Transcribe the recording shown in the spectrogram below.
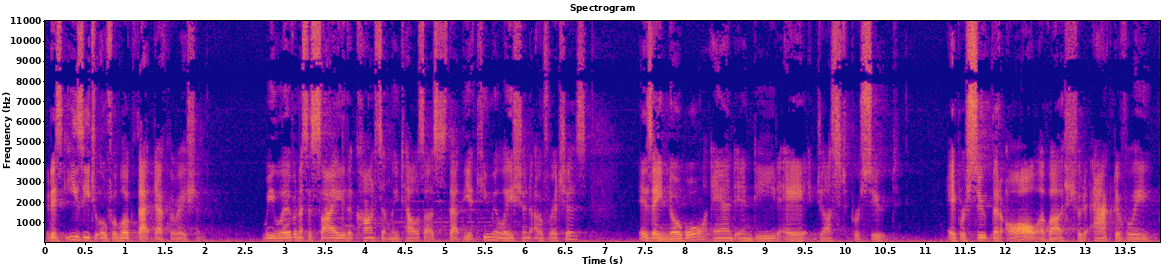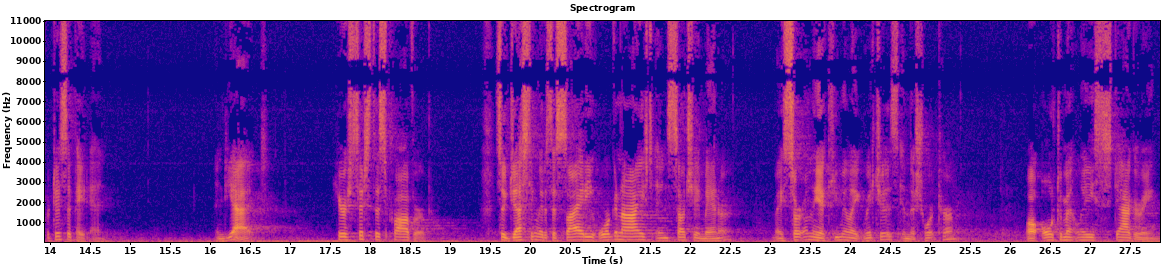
It is easy to overlook that declaration we live in a society that constantly tells us that the accumulation of riches is a noble and indeed a just pursuit, a pursuit that all of us should actively participate in. And yet, here sits this proverb, suggesting that a society organized in such a manner may certainly accumulate riches in the short term, while ultimately staggering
